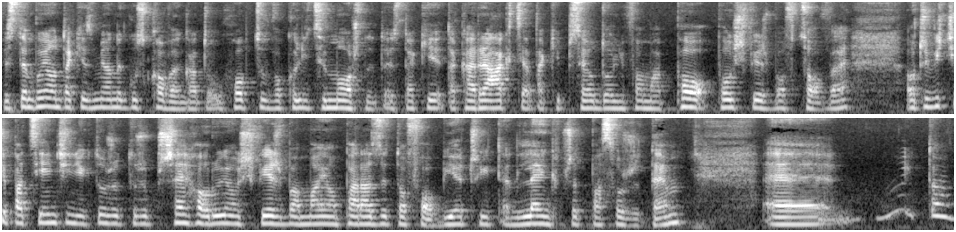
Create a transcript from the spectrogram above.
występują takie zmiany guskowe, a to u chłopców w okolicy moszny. To jest takie, taka reakcja, takie pseudolimfoma po, poświeżbowcowe. Oczywiście pacjenci niektórzy, którzy przechorują świeżba mają parazytofobię, czyli ten lęk przed pasożytem. E, no i to,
